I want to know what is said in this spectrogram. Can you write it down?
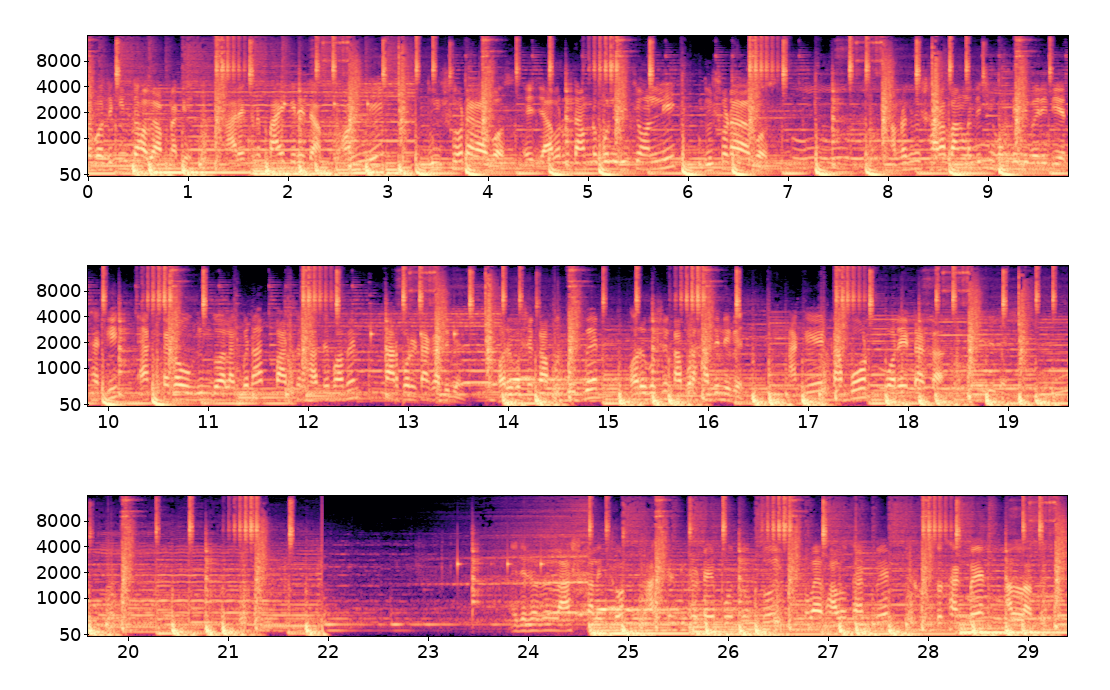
গজে কিনতে হবে আপনাকে। আর এখানে পাইকারি দাম অনলি দুইশো টাকা গজ। এই যে, আবারও দামটা বলে দিচ্ছি অনলি দুশো টাকা গজ। আমরা কিন্তু সারা বাংলাদেশে হোম ডেলিভারি দিয়ে থাকি। এক টাকা অগ্রিম দেওয়া লাগবে না পার্সেল হাতে পাবেন, তারপরে টাকা দেবেন। ঘরে বসে কাপড় দেখবেন, ঘরে বসে কাপড় হাতে নেবেন। আগে কাপড়, পরে টাকা। এই লাস্ট কালেকশন আজকের ভিডিওটা পর্যন্তই। সবাই ভালো থাকবেন, সুস্থ থাকবেন। আল্লাহ হাফেজ।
